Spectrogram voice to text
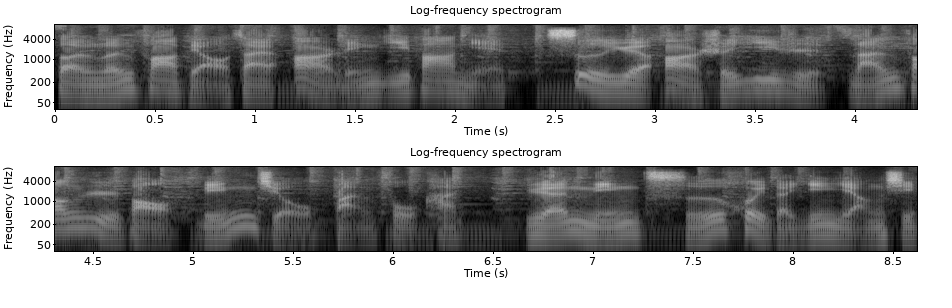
本文发表在二零一八年四月二十一日《南方日报》零九版副刊，原名《词汇的阴阳性》。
